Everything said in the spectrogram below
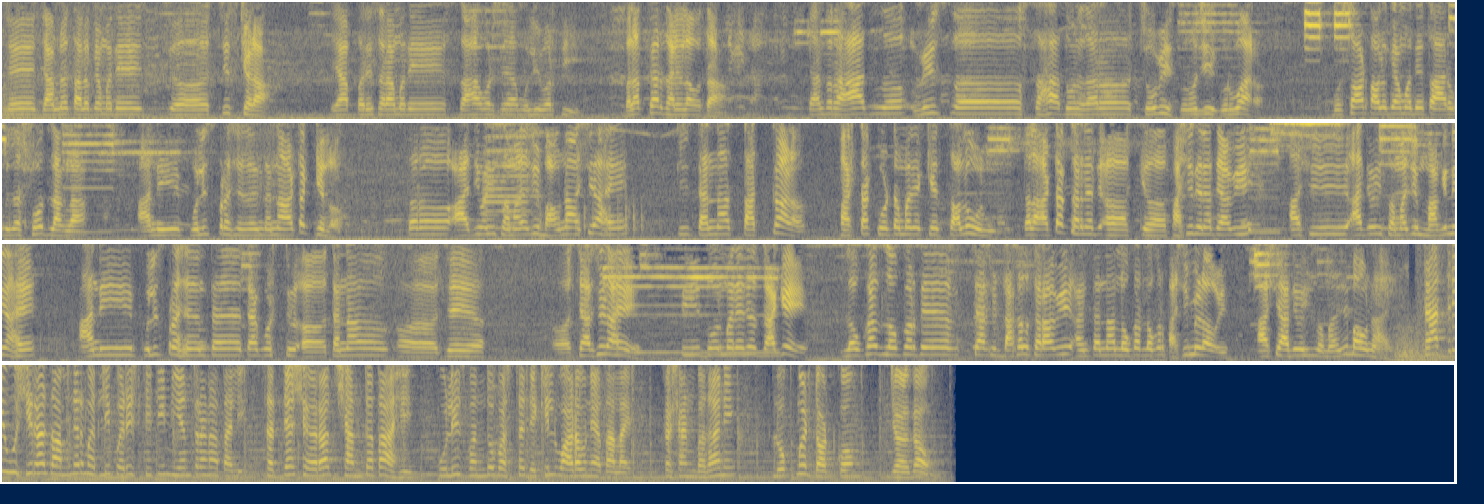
जे जामनेर तालुक्यामध्ये च- चिचखेडा या परिसरामध्ये सहा वर्षाच्या मुलीवरती बलात्कार झालेला होता. त्यानंतर आज वीस अ, सहा दोन हजार चोवीस रोजी गुरुवार भुसावळ तालुक्यामध्ये तो आरोपीचा शोध लागला. आणि पोलीस प्रशासन त्यांना अटक केलं. तर आदिवासी समाजाची भावना अशी आहे की त्यांना तात्काळ फास्टॅग कोर्टामध्ये केस चालवून त्याला अटक करण्यात फाशी देण्यात यावी अशी आदिवासी समाजाची मागणी आहे. आणि पोलीस प्रशासन त्या त्या गोष्टी त्यांना जे चार्जशीट आहे ती दोन महिन्याच्या जागे लवकरात लवकर ते चार्जशीट दाखल करावी आणि त्यांना लवकरात लवकर फाशी मिळावी अशी आदिवासी समाजाची भावना आहे. रात्री उशिरा जामनेर मधली परिस्थिती नियंत्रणात आली. सध्या शहरात शांतता आहे. पोलीस बंदोबस्त देखील वाढवण्यात आलाय. प्रशांत बधाने लोकमत डॉट कॉम जळगाव.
